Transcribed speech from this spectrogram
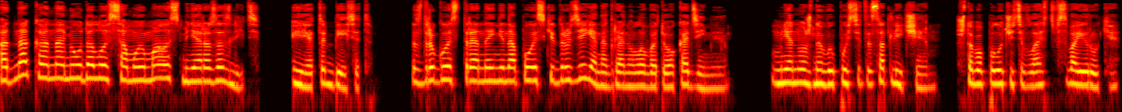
Однако Анаме удалось самую малость меня разозлить, и это бесит. С другой стороны, не на поиски друзей я нагрянула в эту академию. Мне нужно выпуститься с отличием, чтобы получить власть в свои руки.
